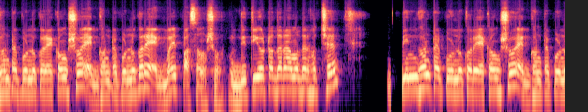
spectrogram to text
ঘণ্টা পূর্ণ করে এক অংশ, এক ঘণ্টা পূর্ণ করে এক বাই পাঁচ অংশ। দ্বিতীয়টা দ্বারা আমাদের হচ্ছে তিন ঘন্টায় পূর্ণ করে এক অংশ, এক ঘন্টায় পূর্ণ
